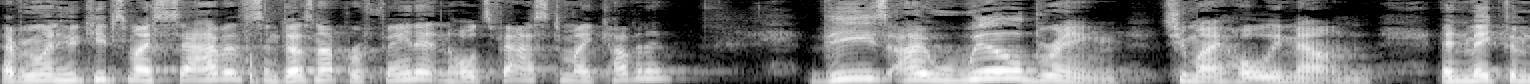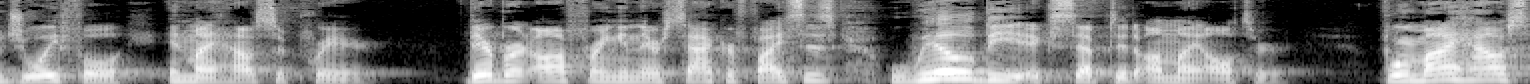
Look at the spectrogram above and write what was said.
Everyone who keeps my Sabbaths and does not profane it and holds fast to my covenant, these I will bring to my holy mountain and make them joyful in my house of prayer. Their burnt offering and their sacrifices will be accepted on my altar. For my house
